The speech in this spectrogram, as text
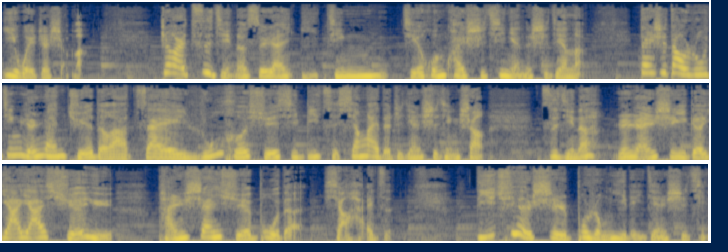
意味着什么？真儿自己呢，虽然已经结婚快十七年的时间了，但是到如今仍然觉得啊，在如何学习彼此相爱的这件事情上。自己呢，仍然是一个牙牙学语、蹒跚学步的小孩子，的确是不容易的一件事情。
